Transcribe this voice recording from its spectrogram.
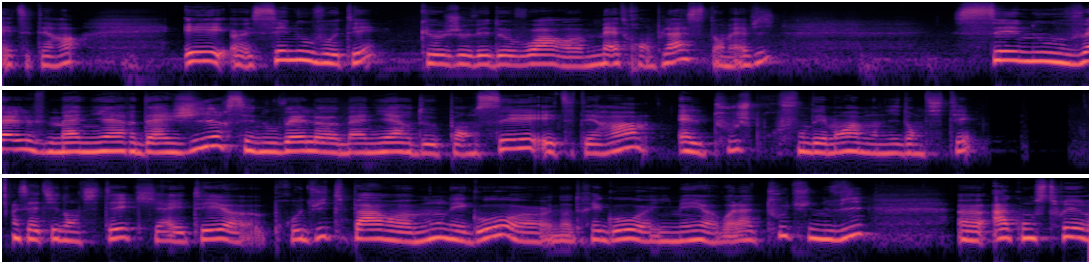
etc. Et ces nouveautés que je vais devoir mettre en place dans ma vie, ces nouvelles manières d'agir, ces nouvelles manières de penser, etc., elles touchent profondément à mon identité. Cette identité qui a été euh, produite par euh, mon ego. Euh, notre ego, il met voilà, toute une vie à construire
